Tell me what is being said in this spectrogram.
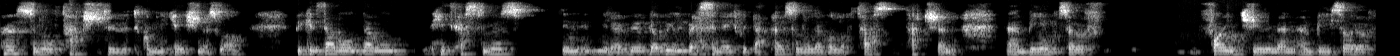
personal touch to, to communication as well, because that will that will hit customers. In, you know they'll, they'll really resonate with that personal level of touch, touch and, and being able to sort of fine tune and, and be sort of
